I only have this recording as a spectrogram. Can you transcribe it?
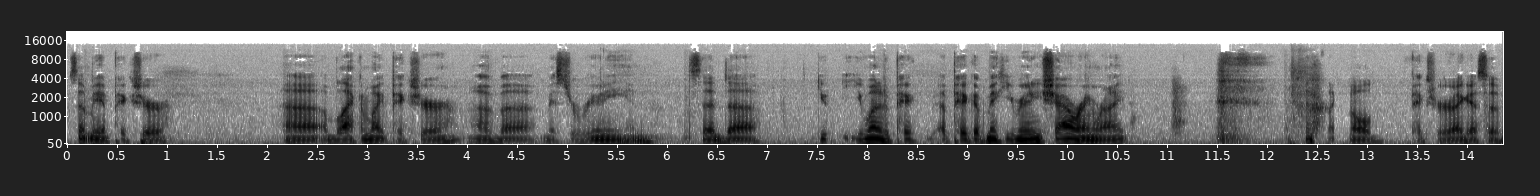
sent me a picture, uh, a black and white picture of uh, Mr. Rooney, and said, uh, "You you wanted to pick a pic of Mickey Rooney showering, right?" it's like an old picture, I guess, of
